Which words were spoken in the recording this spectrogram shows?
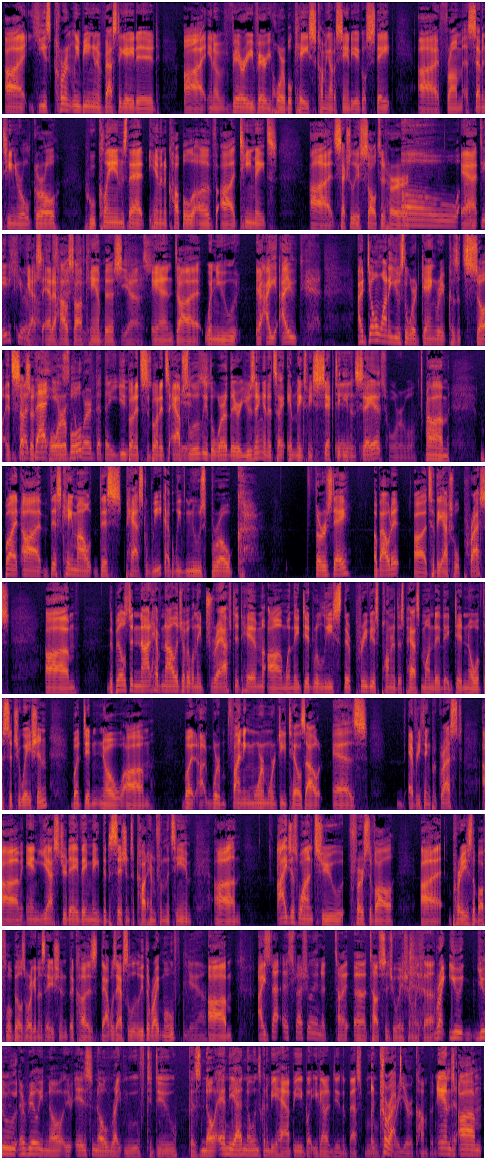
uh, he is currently being investigated uh, in a very very horrible case coming out of San Diego State uh, from a 17 year old girl who claims that him and a couple of uh, teammates uh, sexually assaulted her. Oh, I did hear. yes, at a house off campus. Yes. and uh, when you I I I don't want to use the word gang rape because it's so it's such but a horrible word that they use. but it's but it's absolutely is. the word they are using and it's like it makes me sick to even say it. it is horrible. um, but uh, this came out this past week. I believe news broke Thursday about it uh, to the actual press. Um, the Bills did not have knowledge of it when they drafted him. Um, when they did release their previous punter this past Monday, they did know of the situation, but didn't know. Um, but uh, we're finding more and more details out as everything progressed. Um, and yesterday they made the decision to cut him from the team. Um, I just want to first of all uh, praise the Buffalo Bills organization because that was absolutely the right move. Yeah. Um, I especially in a uh, tough situation like that. right you you there really no there is no right move to do because no in the end no one's going to be happy but you got to do the best move correct. for your company and um,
